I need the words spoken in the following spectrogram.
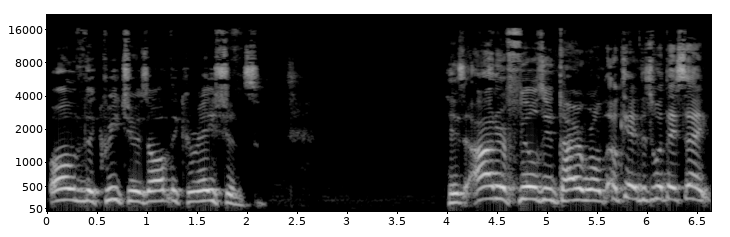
all of the creatures, all of the creations. His honor fills the entire world. Okay, this is what they say.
